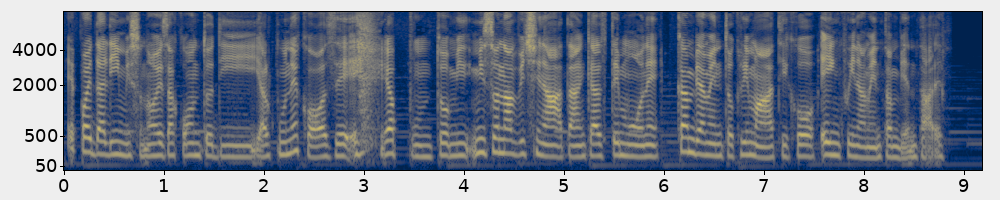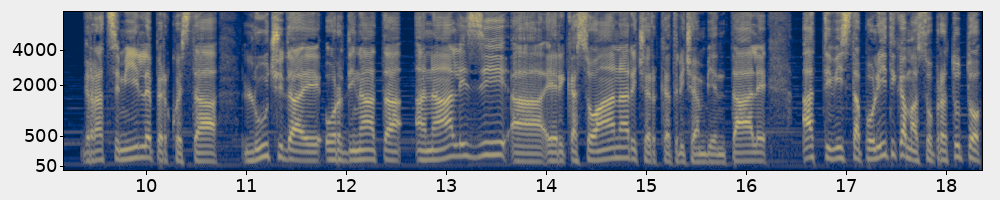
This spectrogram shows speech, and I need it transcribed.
E poi da lì mi sono resa conto di alcune cose e, e appunto mi, mi sono avvicinata anche al temone cambiamento climatico e inquinamento ambientale. Grazie mille per questa lucida e ordinata analisi a Erika Soana, ricercatrice ambientale, attivista politica, ma soprattutto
